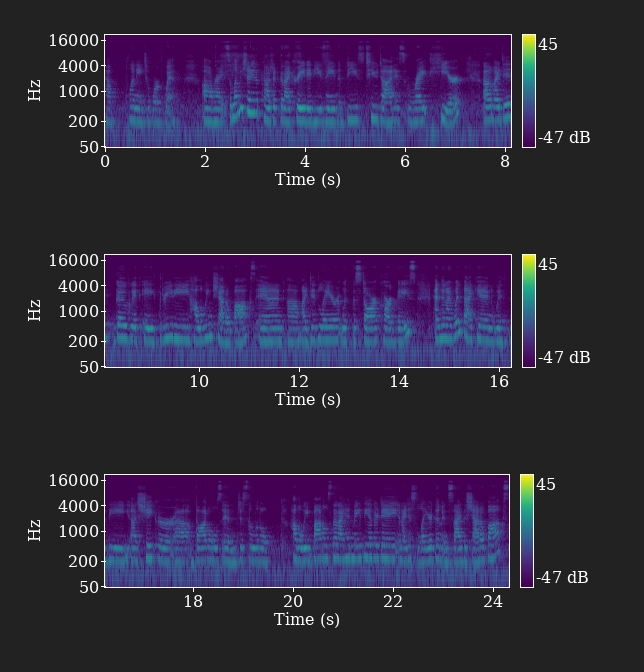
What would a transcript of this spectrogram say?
have plenty to work with. All right, so let me show you the project that I created using these two dies right here. Um, I did go with a 3D Halloween shadow box and um, I did layer it with the star card base. And then I went back in with the uh, shaker uh, bottles and just the little Halloween bottles that I had made the other day and I just layered them inside the shadow box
